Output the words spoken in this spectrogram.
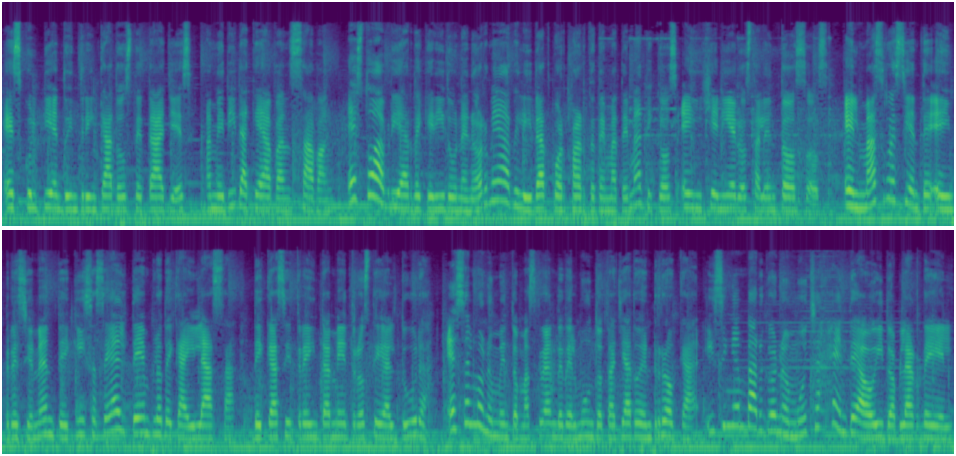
esculpiendo intrincados detalles a medida que avanzaban. Esto habría requerido una enorme habilidad por parte de matemáticos e ingenieros talentosos. El más reciente e impresionante quizás sea el templo de Kailasa, de casi 30 metros de altura. Es el monumento más grande del mundo tallado en roca y sin embargo no mucha gente ha oído hablar de él.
